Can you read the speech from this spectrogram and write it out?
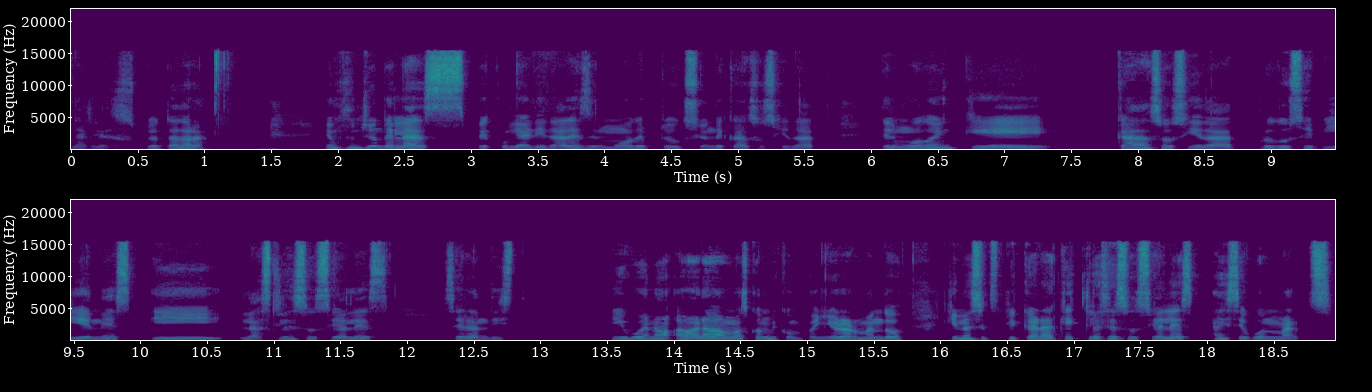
la clase explotadora. En función de las peculiaridades del modo de producción de cada sociedad, del modo en que cada sociedad produce bienes y las clases sociales serán distintas. Y bueno, ahora vamos con mi compañero Armando, quien nos explicará qué clases sociales hay según Marx.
